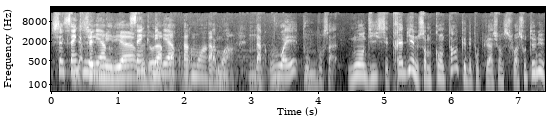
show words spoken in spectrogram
5, milliards, 5 milliards, par, mois. Par mois. Vous voyez, pour, pour ça, nous on dit, c'est très bien, nous sommes contents que des populations soient soutenues.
